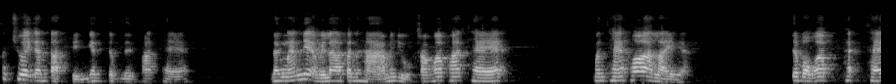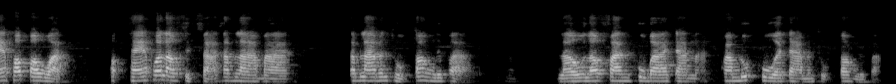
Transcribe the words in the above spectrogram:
ก็ช่วยกันตัดสินกันจำเป็นพระแท้ ดังนั้นเนี่ยเวลาปัญหามันอยู่คำว่าพระแท้ มันแท้เพราะอะไรอะ จะบอกว่าแท้เพราะประวัติ แท้เพราะเราศึกษาตำรามาตำรามันถูกต้องหรือเปล่า เราเราฟังครูบาอาจารย์ความรู้ครูอาจารย์มันถูกต้องหรือเปล่า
